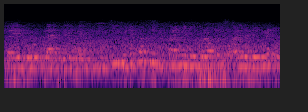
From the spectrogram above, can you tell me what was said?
Saya guru pelatih LPG. Bolehkah saya bertanya beberapa soalan ringan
